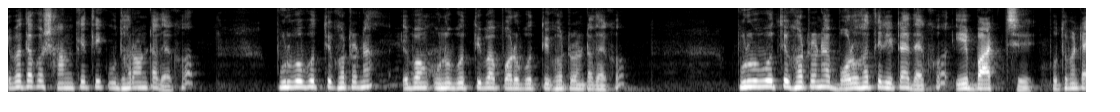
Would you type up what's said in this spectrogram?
এবার দেখো সাংকেতিক উদাহরণটা দেখো। পূর্ববর্তী ঘটনা এবং অনুবর্তী বা পরবর্তী ঘটনাটা দেখো। পূর্ববর্তী ঘটনা বড় হাতের এটা দেখো, এ বাড়ছে। প্রথমে এটা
